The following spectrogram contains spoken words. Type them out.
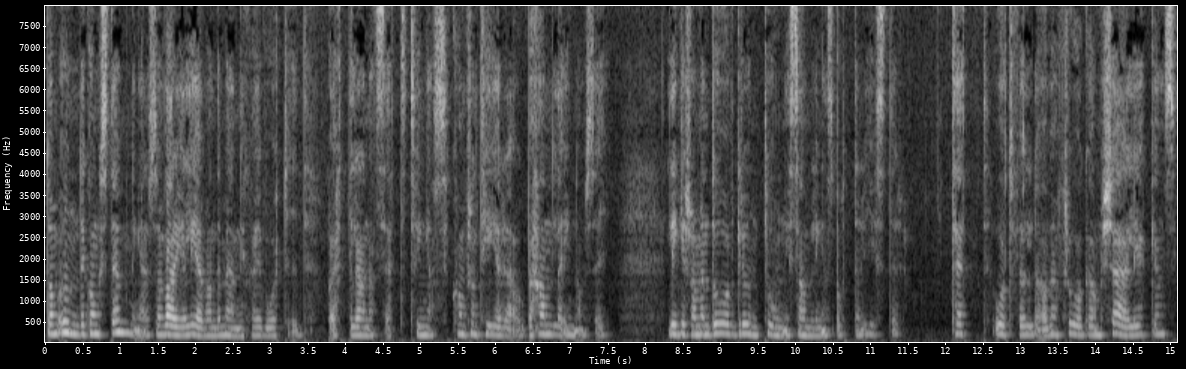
De undergångsstämningar som varje levande människa i vår tid på ett eller annat sätt tvingas konfrontera och behandla inom sig ligger som en dov grundton i samlingens bottenregister. Tätt åtföljda av en fråga om kärlekens,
